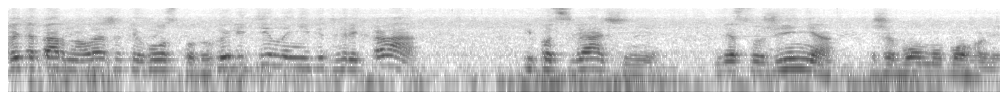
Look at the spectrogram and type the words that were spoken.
Ви тепер належите Господу. Ви відділені від гріха і посвячені для служіння живому Богові.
